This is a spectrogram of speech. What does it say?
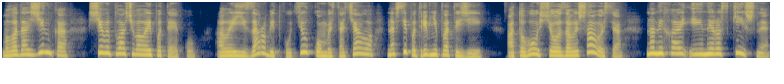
Молода жінка ще виплачувала іпотеку, але її заробітку цілком вистачало на всі потрібні платежі, а того, що залишалося, на нехай і не розкішне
